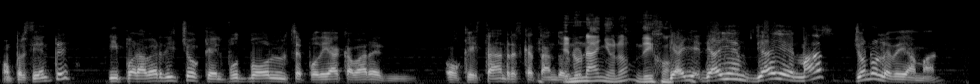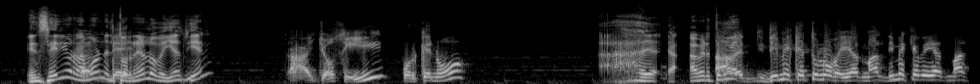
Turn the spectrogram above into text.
como presidente y por haber dicho que el fútbol se podía acabar en, o que estaban rescatando. En un año, ¿no? Dijo. De ahí, de ahí en, de ahí en más, yo no le veía mal. ¿En serio, Ramón? ¿El De- torneo lo veías bien? Ah, yo sí, ¿por qué no? Ay, a, a ver, te voy Ah, dime que tú lo veías mal, dime qué veías mal.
